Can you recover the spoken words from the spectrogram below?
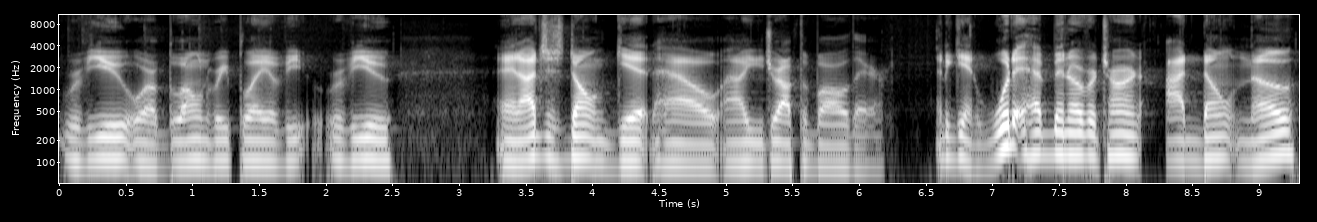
review or a blown replay of review. And I just don't get how how you drop the ball there. And again, would it have been overturned? I don't know,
